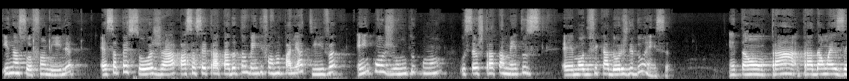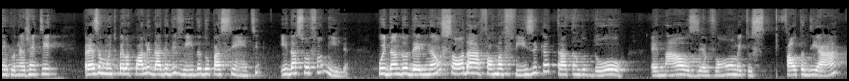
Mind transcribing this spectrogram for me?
e na sua família, essa pessoa já passa a ser tratada também de forma paliativa, em conjunto com os seus tratamentos é, modificadores de doença. Então, para dar um exemplo, né, a gente preza muito pela qualidade de vida do paciente e da sua família, cuidando dele não só da forma física, tratando dor, é, náusea, vômitos, falta de ar,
